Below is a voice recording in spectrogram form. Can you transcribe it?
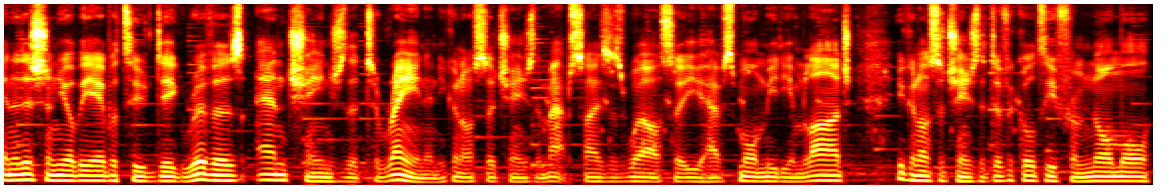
In addition, you'll be able to dig rivers and change the terrain. And you can also change the map size as well. So you have small, medium, large. You can also change the difficulty from normal,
